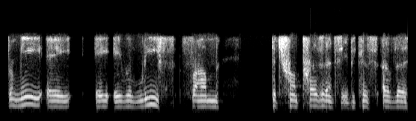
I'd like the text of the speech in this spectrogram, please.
for me a a, a relief from the Trump presidency because of the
